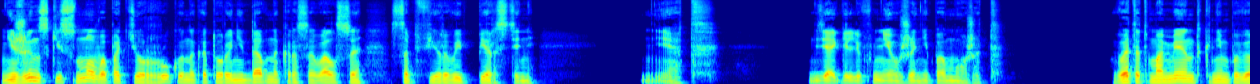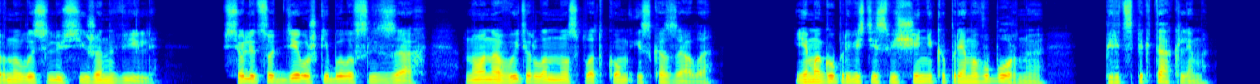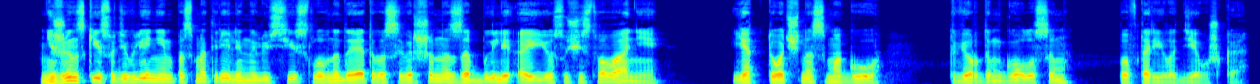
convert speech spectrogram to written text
Нижинский снова потер руку, на которой недавно красовался сапфировый перстень. Нет, Дягилев мне уже не поможет. В этот момент к ним повернулась Люси Жанвиль. Все лицо девушки было в слезах, но она вытерла нос платком и сказала, «Я могу привести священника прямо в уборную, перед спектаклем». Нижинские с удивлением посмотрели на Люси, словно до этого совершенно забыли о ее существовании. «Я точно смогу», — твердым голосом повторила девушка.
